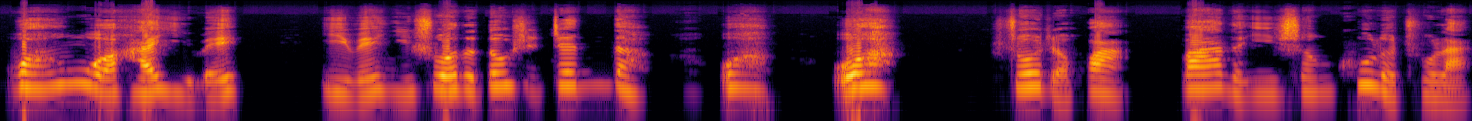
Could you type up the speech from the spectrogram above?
枉我还以为以为你说的都是真的。我我说着话，哇的一声哭了出来。”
